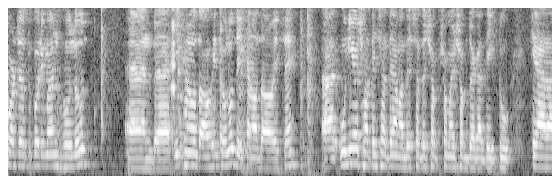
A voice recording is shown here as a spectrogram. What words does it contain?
পর্যাপ্ত পরিমাণ হলুদ। অ্যান্ড এখানেও দেওয়া হয়েছে, হলুদ এখানেও দেওয়া হয়েছে। আর উনিও সাথে সাথে আমাদের সাথে সব সময় সব জায়গাতে একটু চেহারা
